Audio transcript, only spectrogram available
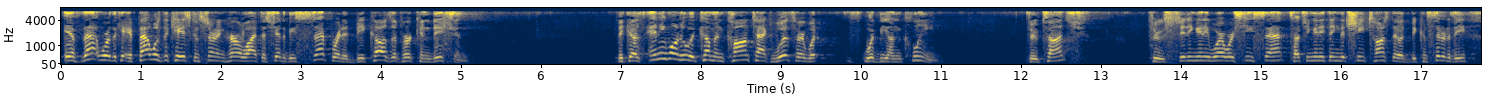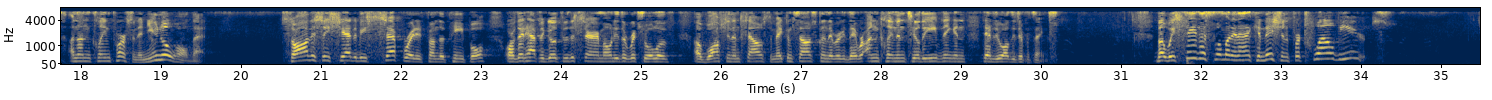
if that were the case, if that was the case concerning her life, that she had to be separated because of her condition. Because anyone who would come in contact with her would, would be unclean. Through touch, through sitting anywhere where she sat, touching anything that she touched, they would be considered to be an unclean person. And you know all that. So obviously she had to be separated from the people, or they'd have to go through the ceremony, the ritual of, of washing themselves to make themselves clean. They were, they were unclean until the evening, and they had to do all these different things. But we see this woman in that condition for 12 years.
